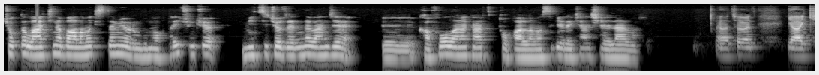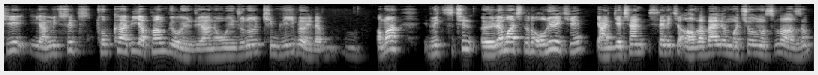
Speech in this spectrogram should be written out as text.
çok da Larkin'e bağlamak istemiyorum bu noktayı. Çünkü Mitsic özelinde bence e, kafa olarak artık toparlaması gereken şeyler var. Evet evet. Ya ki ya Mitsic top kaybı yapan bir oyuncu. Yani oyuncunun kimliği böyle. Ama Mitsic'in öyle maçları oluyor ki yani geçen seneki Alba Berlin maçı olması lazım.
